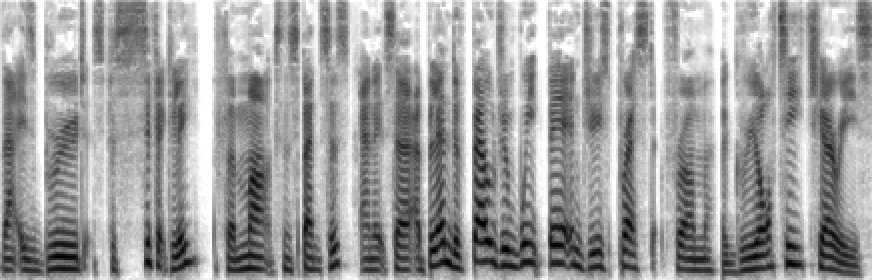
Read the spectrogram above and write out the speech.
that is brewed specifically for Marks and Spencers, and it's a, a blend of Belgian wheat beer and juice pressed from Griotti cherries.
